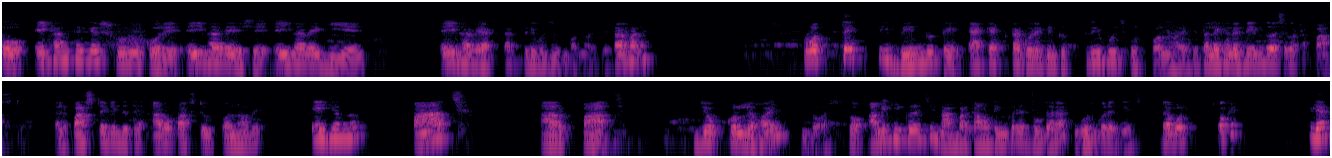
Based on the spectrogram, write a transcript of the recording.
ও এইখান থেকে শুরু করে এইভাবে এসে, এইভাবে গিয়ে, এইভাবে একটা ত্রিভুজ উৎপন্ন হয়েছে। তার মানে প্রত্যেকটি বিন্দুতে এক একটা করে কিন্তু ত্রিভুজ উৎপন্ন হয়েছে। তাহলে এখানে বিন্দু আছে কটা? পাঁচটি। তাহলে পাঁচটা বিন্দুতে আরও পাঁচটা উৎপন্ন হবে। এই জন্য পাঁচ আর পাঁচ যোগ করলে হয় দশ। তো আমি কি করেছি? নাম্বার কাউন্টিং করে দু দ্বারা গুণ করে দিয়েছি। ডাবল ওকে ক্লিয়ার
